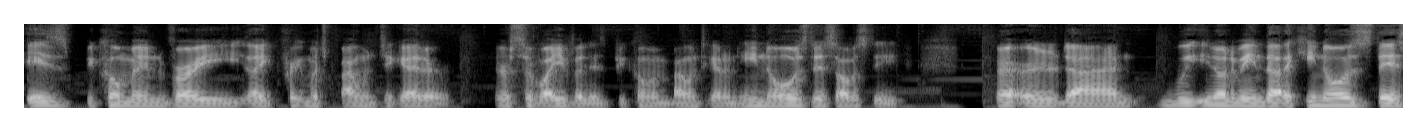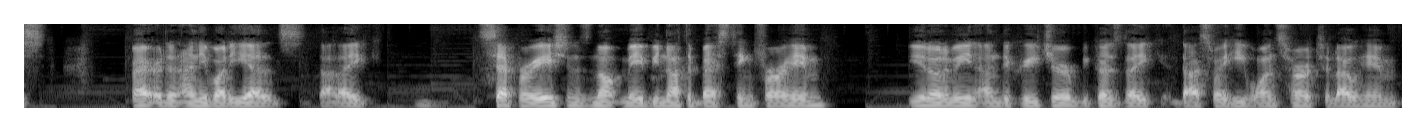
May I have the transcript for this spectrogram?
is becoming very like pretty much bound together. Their survival is becoming bound together and he knows this obviously better than we you know what I mean? That like he knows this better than anybody else that like separation is not maybe not the best thing for him you know what I mean and the creature because like that's why he wants her to allow him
